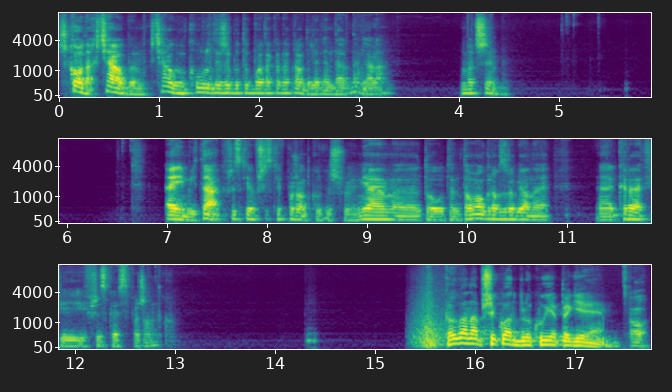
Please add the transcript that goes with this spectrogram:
Szkoda, chciałbym, chciałbym, kurde, żeby to była taka naprawdę legendarna gala. Zobaczymy. Amy, tak, wszystkie, wszystkie w porządku wyszły. Miałem e, tą, ten tomograf zrobiony, e, krew i wszystko jest w porządku. Kogo na przykład blokuje PGE? O.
